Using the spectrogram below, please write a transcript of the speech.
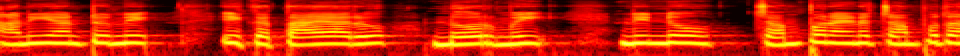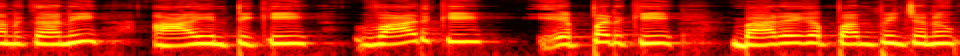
అని అంటుంది. ఇక తాయారు నోర్మి నిన్ను చంపనైనా చంపుతాను కానీ ఆ ఇంటికి వాడికి ఎప్పటికీ భార్యగా పంపించను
